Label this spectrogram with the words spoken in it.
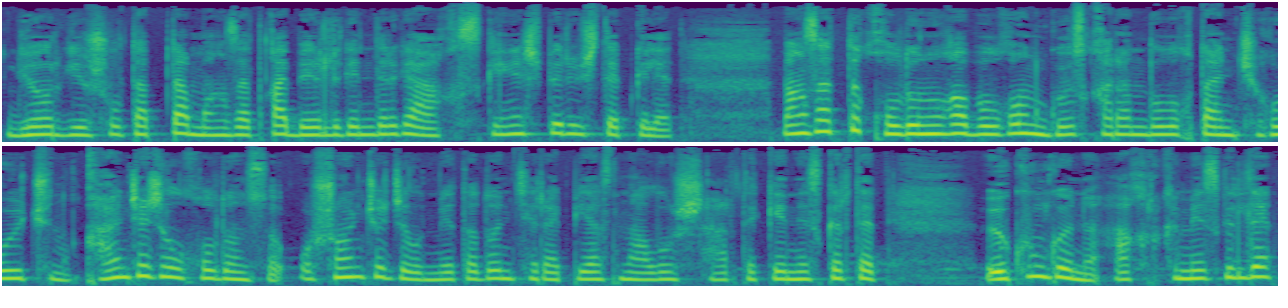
георгий ушул тапта маңзатка берилгендерге акыс кеңеш берип иштеп келет. Маңзатты колдонууга болгон көз карандуулуктан чыгуу үчүн канча жыл колдонсо ошончо жыл метадон терапиясын алуу шарт экенин эскертет. Өкүнгөнү акыркы мезгилде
